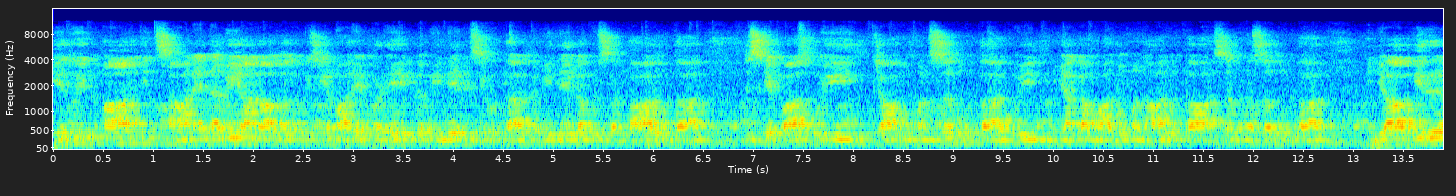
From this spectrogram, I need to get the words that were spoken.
یہ تو ایک عام انسان ہے، نبی آنا ہوتا تو کسی ہمارے بڑے قبیلے میں سے ہوتا، قبیلے کا کوئی سردار ہوتا، جس کے پاس کوئی چاہ و منصب ہوتا، کوئی دنیا کا مال و منال ہوتا حسب نصب ہوتا، یا پھر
